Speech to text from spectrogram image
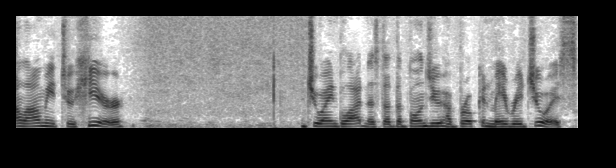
Allow me to hear joy and gladness that the bones you have broken may rejoice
